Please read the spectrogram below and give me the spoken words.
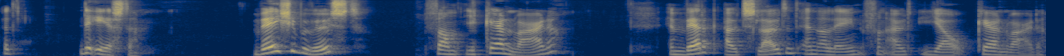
Het de eerste. Wees je bewust van je kernwaarden En werk uitsluitend en alleen vanuit jouw kernwaarden.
